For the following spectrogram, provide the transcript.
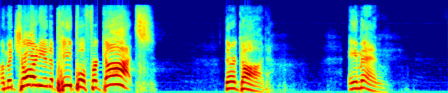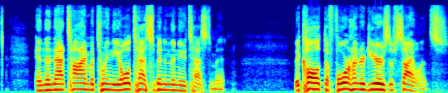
A majority of the people forgot their God. Amen. And then that time between the Old Testament and the New Testament, they call it the 400 years of silence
